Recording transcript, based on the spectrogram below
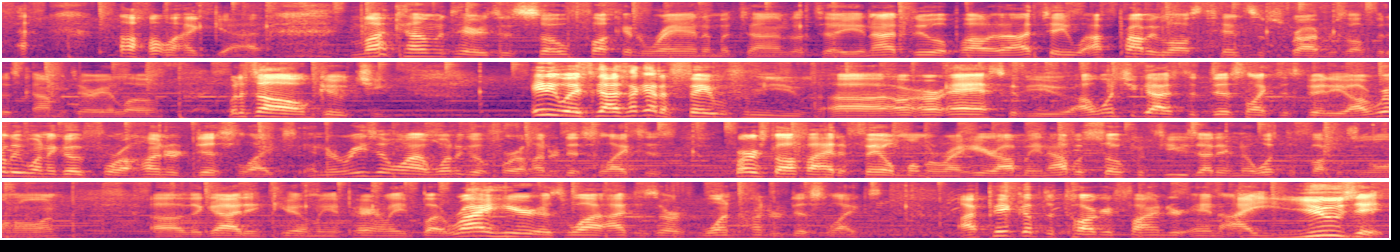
oh my god, my commentaries are so fucking random at times. I tell you, and I do apologize. I tell you, I've probably lost 10 subscribers off of this commentary alone, but it's all Gucci. Anyways, guys, I got a favor from you, uh, or, or, ask of you. I want you guys to dislike this video. I really want to go for 100 dislikes. And the reason why I want to go for 100 dislikes is, first off, I had a fail moment right here. I mean, I was so confused, I didn't know what the fuck was going on. Uh, the guy didn't kill me, apparently. But right here is why I deserve 100 dislikes. I pick up the target finder and I use it.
